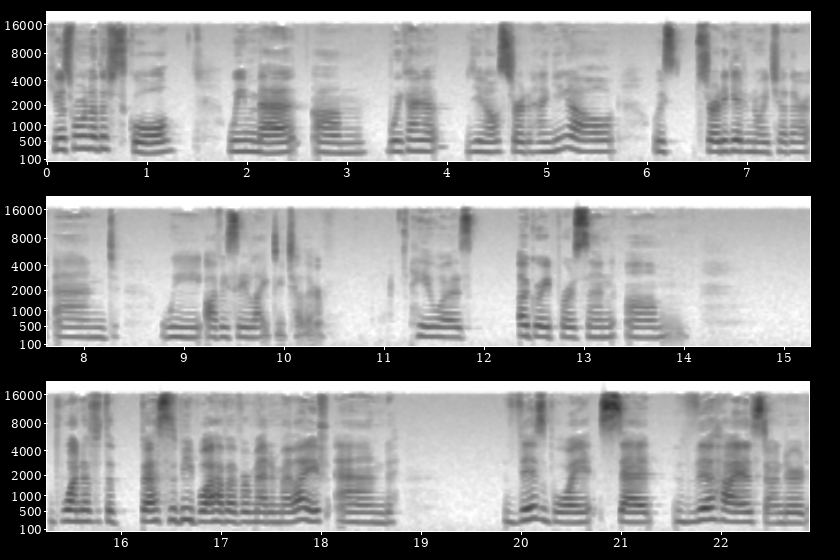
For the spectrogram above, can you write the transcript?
He was from another school. We met. Um, we kind of, you know, started hanging out. We started getting to know each other, and we obviously liked each other. He was a great person. Um, one of the best people I have ever met in my life, and this boy set the highest standard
